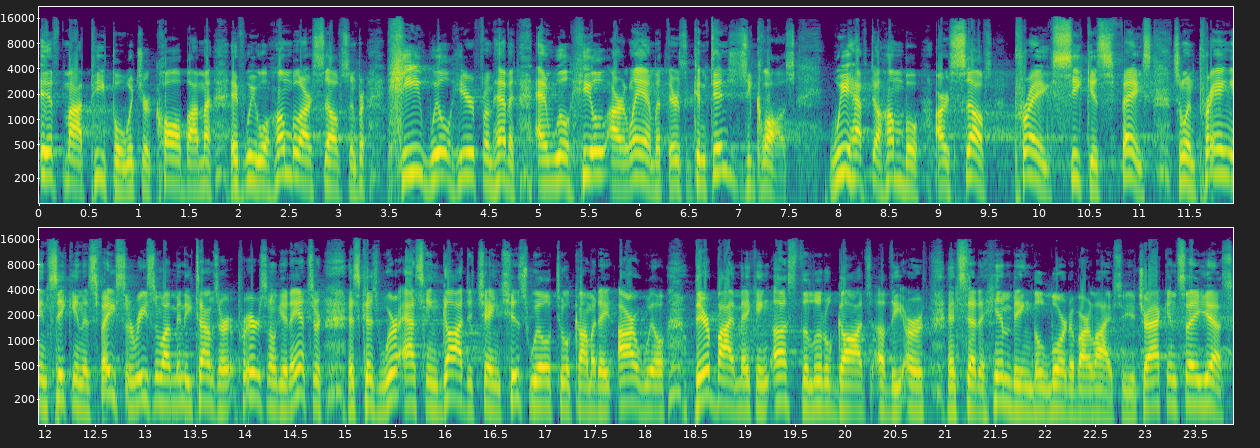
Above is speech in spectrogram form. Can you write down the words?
If my people, which are called by my, if we will humble ourselves and pray, He will hear from heaven and will heal our land. But there's a contingency clause. We have to humble ourselves, pray, seek His face. So, in praying and seeking His face, the reason why many times our prayers don't get answered is because we're asking God to change His will to accommodate our will, thereby making us the little gods of the earth instead of Him being the Lord of our lives. So, you track and say yes.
